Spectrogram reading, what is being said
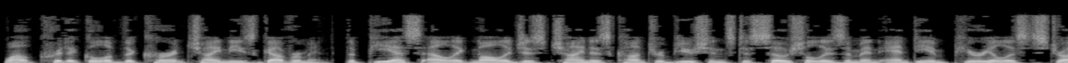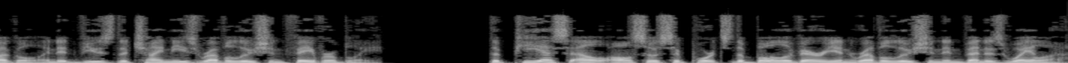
While critical of the current Chinese government, the PSL acknowledges China's contributions to socialism and anti-imperialist struggle and it views the Chinese Revolution favorably. The PSL also supports the Bolivarian Revolution in Venezuela.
